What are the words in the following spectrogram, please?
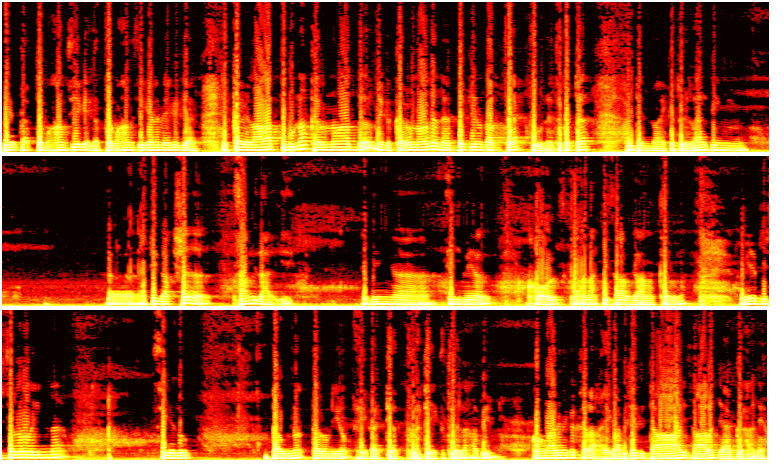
මේ ගත්ත මහන්සිය ගත්ත මහන්සිය ගැන මේක කියන්නේ එක වෙලාවක් තිබුණා කරනවද මේක කරනවද නැද්ද කියන තත්ත්වයක් තිබුණා. එතකොට අපි දෙන්නා එකතු වෙලා ඉතින් අතිදක්ෂ සංවිධායකයෙක්. ඉතින් ඊමේල් කෝල්ස් ගානක් විශාල ගානක් කරලා මේ බ්‍රිස්ටල් වල ඉන්න සියලු තරුණ තරුණියෝ ඒ කට්ටියත් වලට එකතු වෙලා අපි කොහොම හරි මේක කළා. ඒක අපිට විතා විශාල ජයග්‍රහණයක්.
